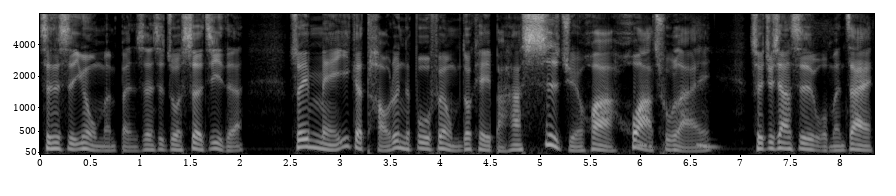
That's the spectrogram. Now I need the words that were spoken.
甚至是因为我们本身是做设计的。所以每一个讨论的部分，我们都可以把它视觉化画出来。所以就像是我们在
